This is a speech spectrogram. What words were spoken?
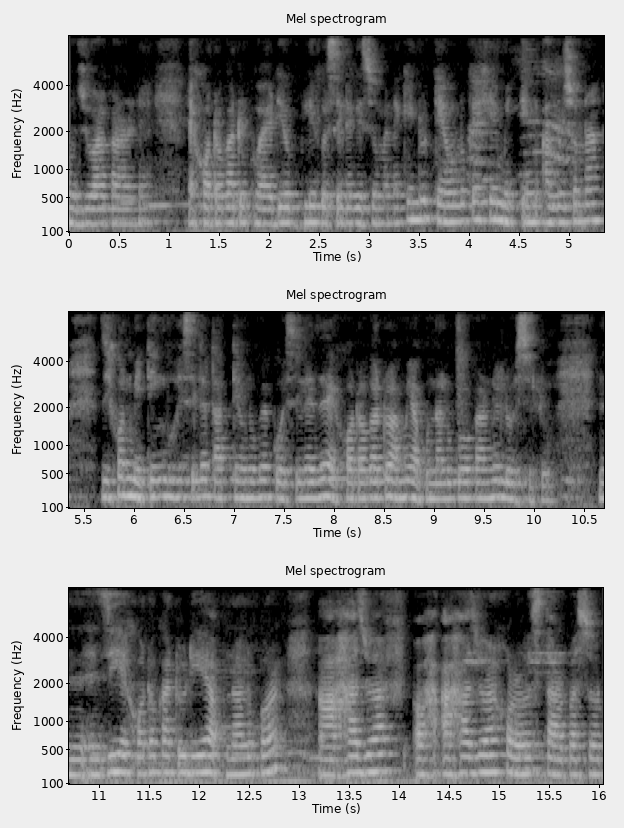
নোযোৱাৰ কাৰণে। এশ টকাটো ঘূৰাই দিয়ক বুলি কৈছিলে কিছুমানে। কিন্তু তেওঁলোকে সেই মিটিং আলোচনা যিখন মিটিং বহিছিলে তাত তেওঁলোকে কৈছিলে যে এশ টকাটো আমি আপোনালোকৰ কাৰণে লৈছিলোঁ। যি এশ টকাটো দিয়ে আপোনালোকৰ অহা যোৱা অহা- যোৱাৰ খৰচ তাৰপাছত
